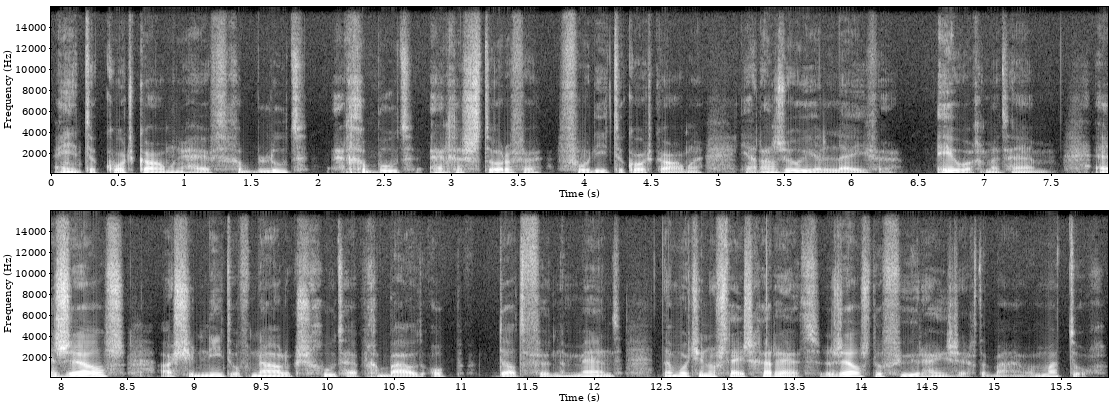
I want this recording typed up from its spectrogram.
en je tekortkomingen heeft gebloed en geboet en gestorven voor die tekortkomingen, ja, dan zul je leven eeuwig met Hem. En zelfs als je niet of nauwelijks goed hebt gebouwd op dat fundament, dan word je nog steeds gered. Zelfs door vuur heen, zegt de Bijbel. Maar toch,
